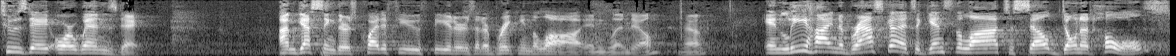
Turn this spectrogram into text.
Tuesday, or Wednesday. I'm guessing there's quite a few theaters that are breaking the law in Glendale. Yeah. In Lehigh, Nebraska, it's against the law to sell donut holes.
